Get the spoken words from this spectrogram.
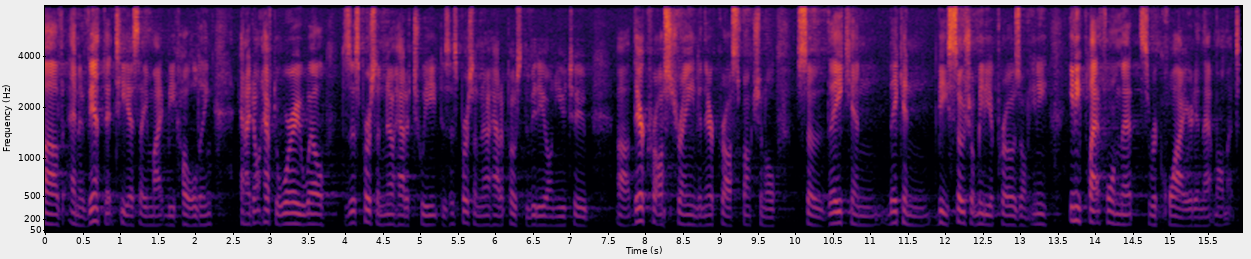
of an event that TSA might be holding and I don't have to worry, well, does this person know how to tweet? Does this person know how to post the video on YouTube? Uh, they're cross-trained and they're cross-functional, so they can, they can be social media pros on any, any platform that's required in that moment.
